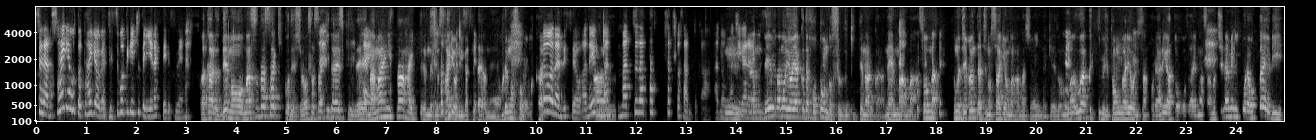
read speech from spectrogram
それあの作業と他行が絶望的にちょっと言えなくてですね。わかる。でも、増田咲子でしょ？佐々木大好きで、はい名前にさ入ってるんだけど、作業苦手だよね。俺もそう。わかる。そうなんですよ。あの、よく、ま松田た幸子さんとか、あの、うん間違えられ電話の予約でほとんど鈴木ってなるからね。まあまあ、そんな、そんな自分たちの作業の話はいいんだけれども、まあ、上唇とんがりおじさん、これありがとうございます。あの、ちなみにこれお便り、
